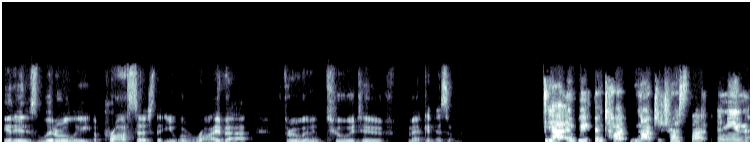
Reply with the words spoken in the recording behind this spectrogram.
It is literally a process that you arrive at through an intuitive mechanism. Yeah and we've been taught not to trust that. I mean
